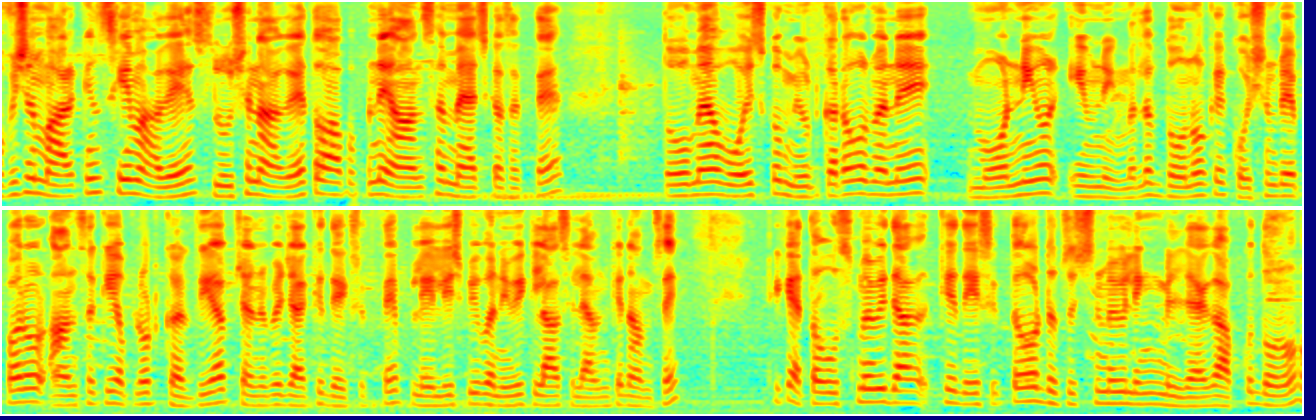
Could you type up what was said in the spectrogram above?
ऑफिशियल मार्किंग स्कीम आ गई है सोल्यूशन आ गए तो आप अपने आंसर मैच कर सकते हैं। तो मैं वॉइस को म्यूट कर रहा हूँ और मैंने मॉर्निंग और इवनिंग मतलब दोनों के क्वेश्चन पेपर और आंसर की अपलोड कर दिया। आप चैनल पर जाके देख सकते हैं प्ले भी बनी हुई क्लास इलेवन के नाम से। ठीक है तो उसमें भी जाके देख सकते हो और डिस्क्रिप्शन में भी लिंक मिल जाएगा आपको दोनों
